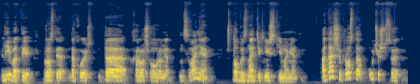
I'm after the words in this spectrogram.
либо ты просто доходишь до хорошего уровня танцевания, чтобы знать технические моменты. А дальше просто учишь все это.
